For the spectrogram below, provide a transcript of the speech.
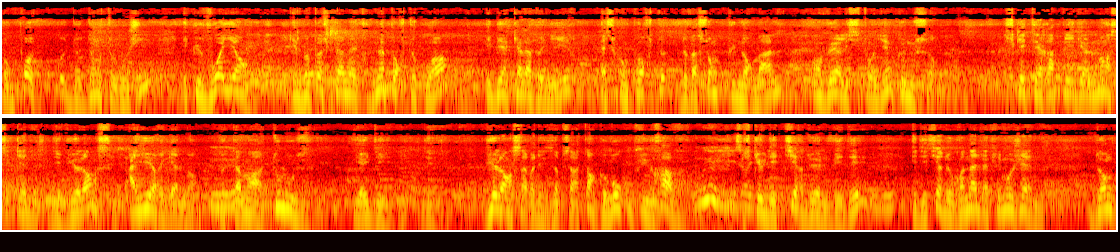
son propre code de déontologie et que voyant qu'elle ne peut pas se permettre n'importe quoi, eh bien qu'à l'avenir, elle se comporte de façon plus normale envers les citoyens que nous sommes. Ce qui a été rappelé également, c'est qu'il y a des violences ailleurs également, notamment à Toulouse. Il y a eu des, violences avec des observateurs que beaucoup plus graves, parce qu'il y a eu des tirs de LBD et des tirs de grenades lacrymogènes. Donc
